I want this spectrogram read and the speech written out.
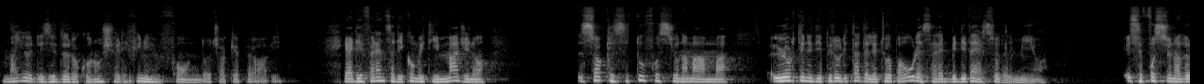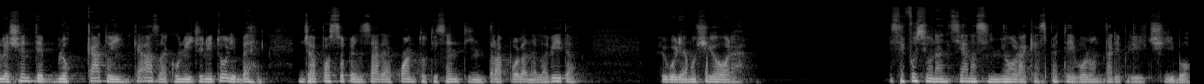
Ma io desidero conoscere fino in fondo ciò che provi. E a differenza di come ti immagino, so che se tu fossi una mamma, l'ordine di priorità delle tue paure sarebbe diverso dal mio. E se fossi un adolescente bloccato in casa con i genitori, beh, già posso pensare a quanto ti senti in trappola nella vita. Figuriamoci ora. E se fossi un'anziana signora che aspetta i volontari per il cibo,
